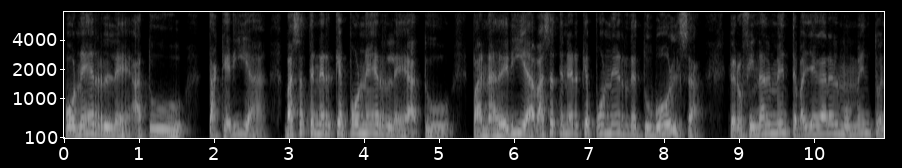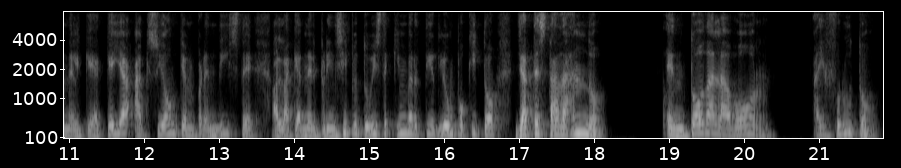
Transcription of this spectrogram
ponerle a tu taquería, vas a tener que ponerle a tu panadería, vas a tener que poner de tu bolsa, pero finalmente va a llegar el momento en el que aquella acción que emprendiste, a la que en el principio tuviste que invertirle un poquito, ya te está dando. En toda labor hay fruto.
